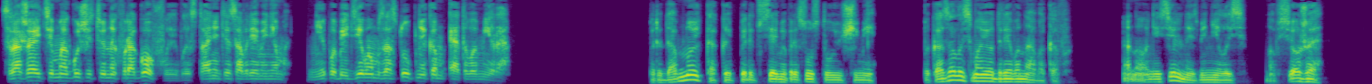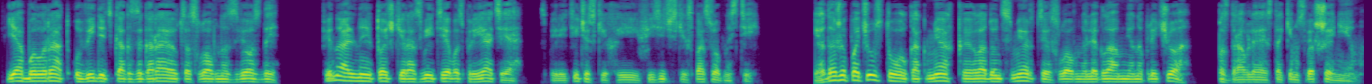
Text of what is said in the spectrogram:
Сражайте могущественных врагов, и вы станете со временем непобедимым заступником этого мира. Передо мной, как и перед всеми присутствующими, показалось мое древо навыков. Оно не сильно изменилось, но все же я был рад увидеть, как загораются словно звезды финальные точки развития восприятия, спиритических и физических способностей. Я даже почувствовал, как мягкая ладонь смерти словно легла мне на плечо, поздравляя с таким свершением.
